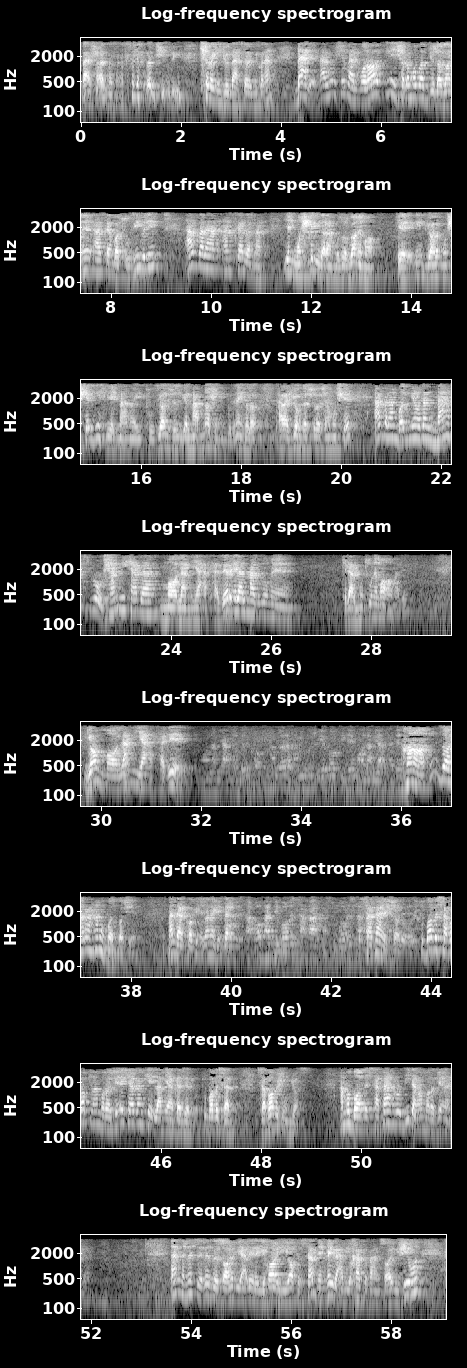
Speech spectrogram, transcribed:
و شاید. مثلا. چی بوده چرا اینجور بحثا رو می‌کنن؟ بله مرحوم شه و مراد این انشالله ما باید جداگانه از کنم با توضیح بدیم. اولا از کردم من یک مشکلی دارن بزرگان ما که این بیار مشکل نیست به یک معنای توضیحاتش دیگه مبناشون این بوده نه این توجه داشته باشن مشکل. اولا باید می آمدن متن روشن می کردن مالم یعتذر المظلومه که در متون ما آمده. یا مالم یعتده ها این ظاهرا همون باید باشه. من در کافی نگاه نکردم. سفر اشاره بود تو باب سباب که من مراجعه کردم که لم یعتذر بود. تو باب سبابش اونجاست. اما باب سفه رو دیدم اما مراجعه نکردم. ان مثل وزر صاحبی علی ریقاهی یا فستر من غیر هم یخفف عن صاحبی شیعون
